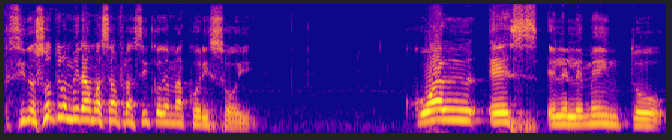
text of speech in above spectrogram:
si nosotros miramos a San Francisco de Macorís hoy, ¿cuál es el elemento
